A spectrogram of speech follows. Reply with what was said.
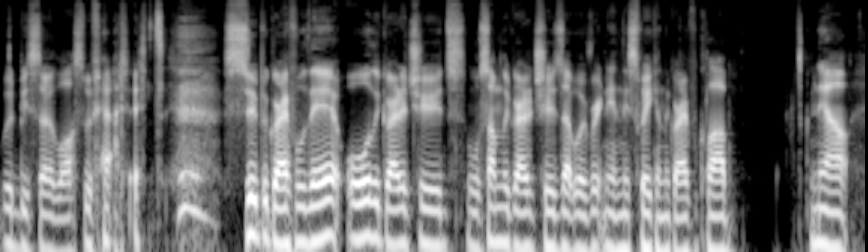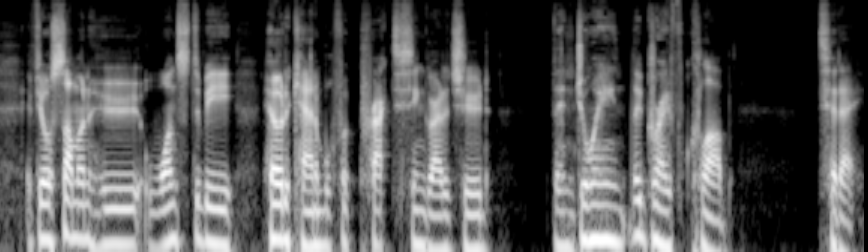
would be so lost without it. Super grateful there. All the gratitudes, well, some of the gratitudes that were written in this week in the Grateful Club. Now, if you're someone who wants to be held accountable for practicing gratitude, then join the Grateful Club today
